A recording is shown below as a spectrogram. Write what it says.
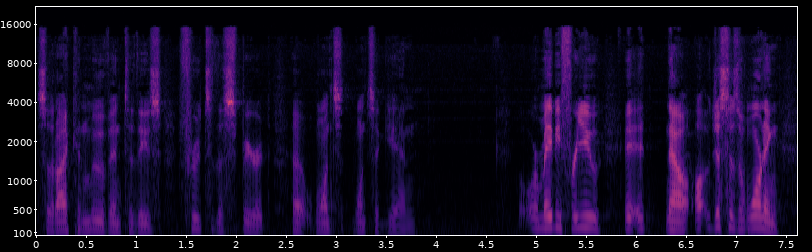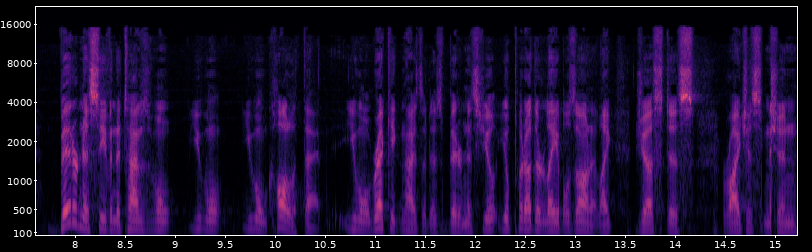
so that I can move into these fruits of the Spirit uh, once, once again. Or maybe for you, it, now, uh, just as a warning, bitterness even at times won't, you, won't, you won't call it that. You won't recognize it as bitterness. You'll, you'll put other labels on it like justice, righteousness,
